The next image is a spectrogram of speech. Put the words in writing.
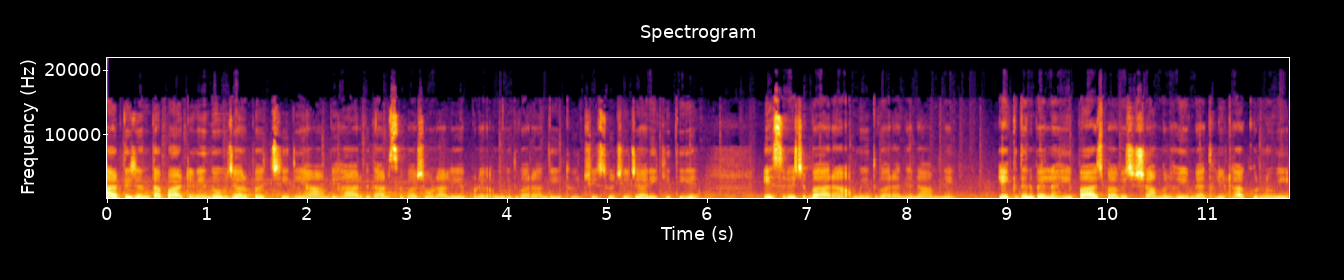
ਭਾਰਤੀ ਜਨਤਾ ਪਾਰਟੀ ਨੇ 2025 ਦੀਆਂ ਬਿਹਾਰ ਵਿਧਾਨ ਸਭਾ ਚੋਣਾਂ ਲਈ ਆਪਣੇ ਉਮੀਦਵਾਰਾਂ ਦੀ ਦੂਜੀ ਸੂਚੀ ਜਾਰੀ ਕੀਤੀ ਹੈ। ਇਸ ਵਿੱਚ 12 ਉਮੀਦਵਾਰਾਂ ਦੇ ਨਾਮ ਨੇ। ਇੱਕ ਦਿਨ ਪਹਿਲਾਂ ਹੀ ਭਾਜਪਾ ਵਿੱਚ ਸ਼ਾਮਲ ਹੋਈ ਮੈਥਲੀ ਠਾਕੁਰ ਨੂੰ ਵੀ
